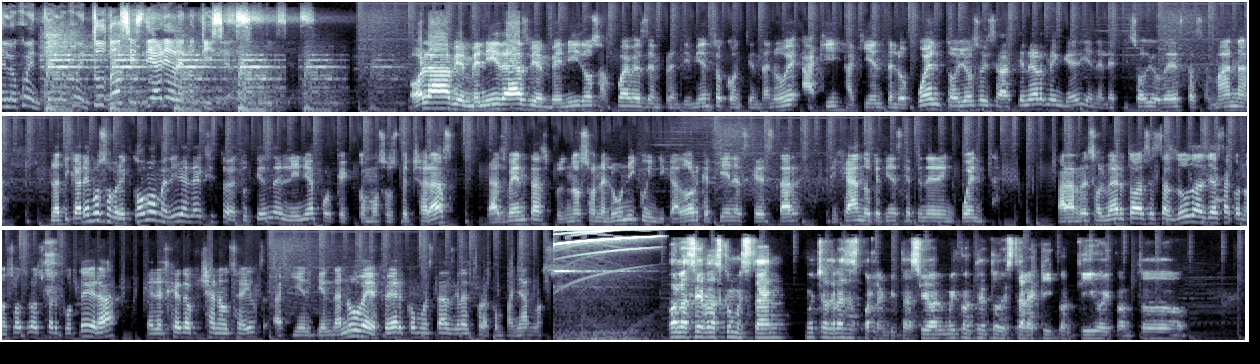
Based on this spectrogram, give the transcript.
Te lo cuento, te lo cuento. Tu dosis diaria de noticias. Hola, bienvenidas, bienvenidos a Jueves de Emprendimiento con Tienda Nube, aquí, aquí en Te lo cuento. Yo soy Sebastián Ermenguer y en el episodio de esta semana platicaremos sobre cómo medir el éxito de tu tienda en línea porque como sospecharás, las ventas pues no son el único indicador que tienes que estar fijando, que tienes que tener en cuenta. Para resolver todas estas dudas ya está con nosotros Fer Cotera, es Head of Channel Sales aquí en Tienda Nube. Fer, ¿cómo estás? Gracias por acompañarnos. Hola Sebas, ¿cómo están? Muchas gracias por la invitación. Muy contento de estar aquí contigo y con toda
